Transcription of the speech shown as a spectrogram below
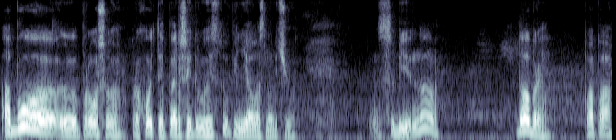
або е, прошу, проходьте перший другий ступінь, я вас навчу. Собі, ну, добре, па-па.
